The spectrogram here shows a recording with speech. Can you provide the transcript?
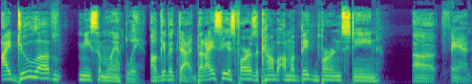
I do love me some Lampley. I'll give it that. But I see as far as a combo, I'm a big Bernstein uh, fan.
